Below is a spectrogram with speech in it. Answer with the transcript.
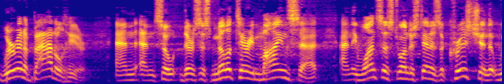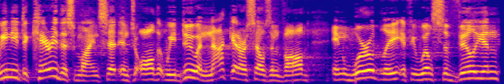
we're in a battle here. And, and so there's this military mindset, and he wants us to understand as a Christian that we need to carry this mindset into all that we do and not get ourselves involved in worldly, if you will, civilian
